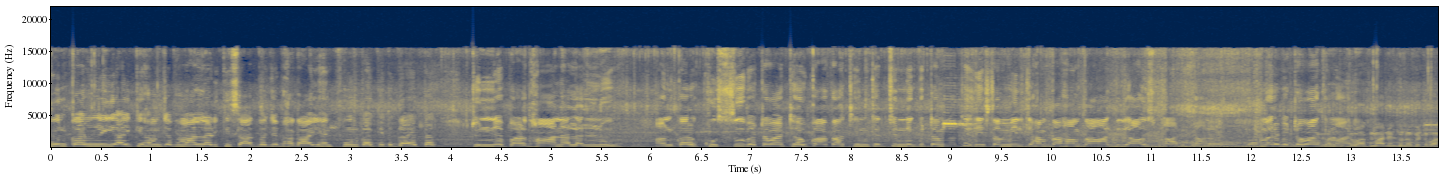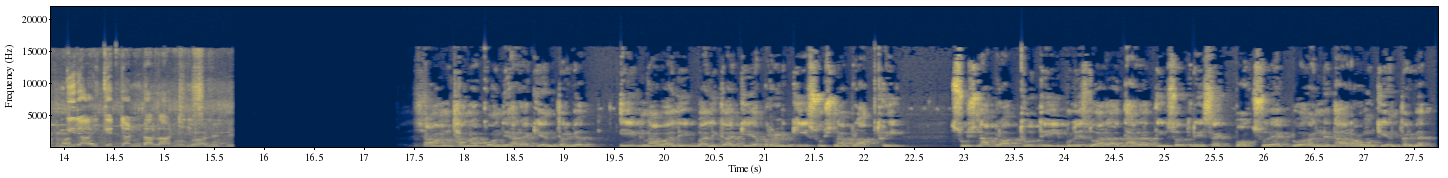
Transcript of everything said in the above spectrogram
फ़ोन कर लिया आई कि हम जब हमार लड़की सात बजे भगाई हैं फ़ोन करके तो गए तक चुन्ने प्रधान आ लल्लू। और उनकर खुशू बेटवा ठेव का कहती उनके चुन्ने बेटवा के ये सब मिल के हम कहा हम कहाँ ब्लाउज फाटता हमारे बेटवा के मारे। मारे दोनों बेटवा के मारे। गिराई के डंडा लाठी से। शाम थाना कौंदिहारा के अंतर्गत एक नाबालिग बालिका के अपहरण की सूचना प्राप्त हुई। सूचना प्राप्त होते ही पुलिस द्वारा धारा तीन पॉक्सो एक्ट व अन्य धाराओं के अंतर्गत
